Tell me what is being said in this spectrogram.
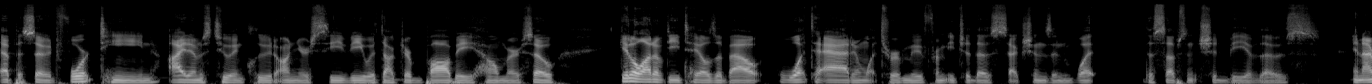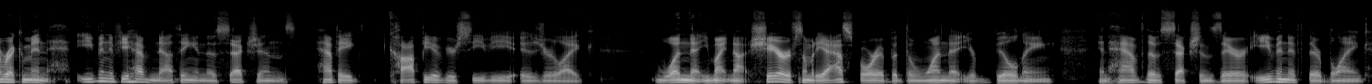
episode 14 items to include on your CV with Dr. Bobby Helmer. So get a lot of details about what to add and what to remove from each of those sections and what the substance should be of those. And I recommend even if you have nothing in those sections, have a copy of your CV as your like one that you might not share if somebody asks for it, but the one that you're building and have those sections there, even if they're blank,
